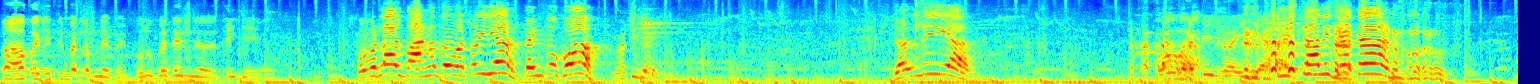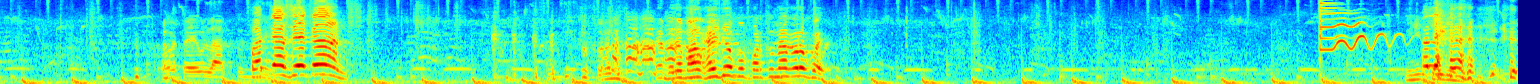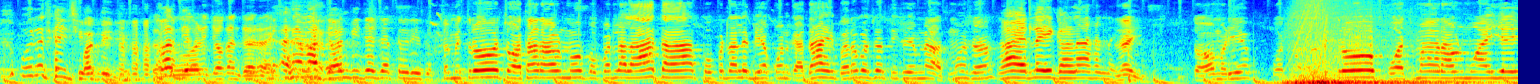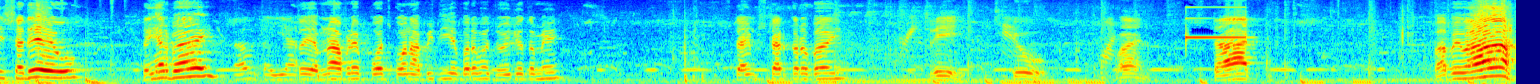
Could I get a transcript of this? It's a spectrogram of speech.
પણ હવે કોઈ જીતી મતલબ નહીં ભાઈ. ભોલુભાઈ તને થઈ જાય પોપટલાલ બાનો તો વટો યાર. તૈન તો ખો. વટી જાય. જલ્દી યાર. પિસ્તાલીસ સેકન્ડ હવે એવું લાગતું પચાસ સેકન્ડ બધા માલ ખાઈ જાવ પડતું ના કરો ભાઈ પૂરું થઈ ગયું. પતી ગયું. તો તું વળી ચોકન ધરાય. અને માર ધન બીજે જતું રહ્યું તો મિત્રો ચોથા રાઉન્ડમાં પોપટલાલ હતા. પોપટલાલે બે કોણ ગાધા હી, બરોબર છે ત્રીજો એમના હાથમાં છે. હા એટલે એ ગણા હે નહીં. તો મળીએ પોચમાં મિત્રો પોચમા રાઉન્ડમાં આવી જાય સદેવ. તૈયાર ભાઈ? તૈયાર. તો એમને આપણે પોચ કોન આપી દઈએ બરોબર? જોઈ લો તમે. ટાઈમ સ્ટાર્ટ કરો ભાઈ. થ્રી ટુ વન સ્ટાર્ટ વાહ! ભાઈ વાહ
